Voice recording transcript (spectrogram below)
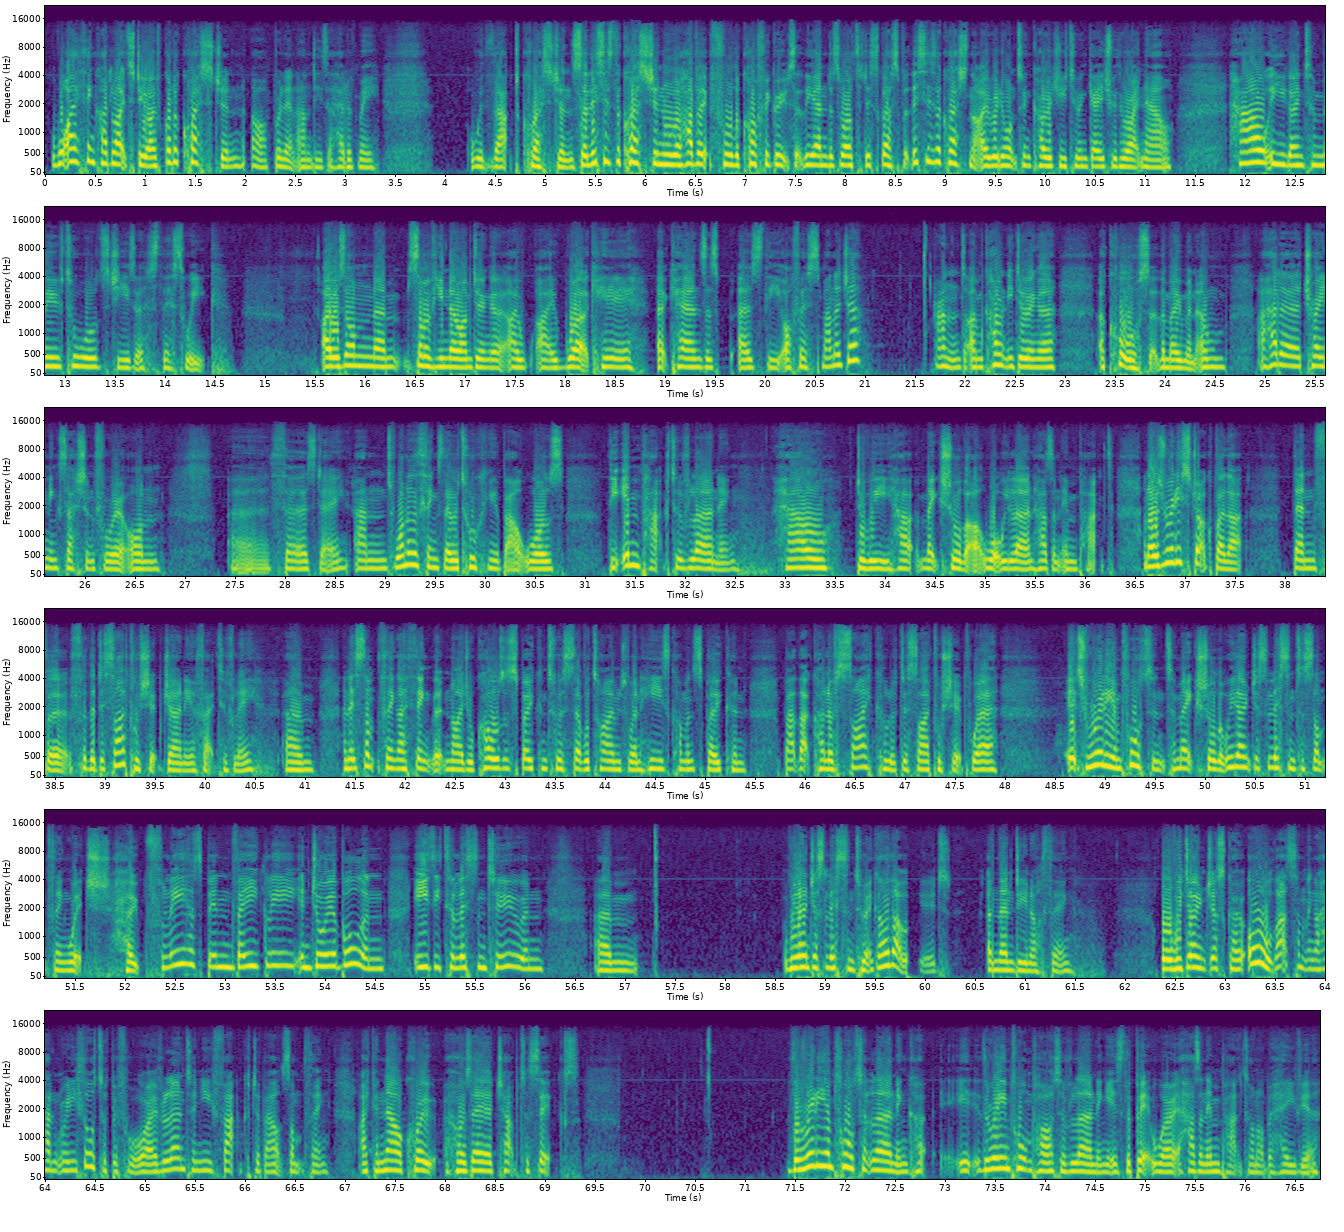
what I think I'd like to do, I've got a question. Oh, brilliant! Andy's ahead of me with that question. So this is the question. and We'll have it for the coffee groups at the end as well to discuss. But this is a question that I really want to encourage you to engage with right now. How are you going to move towards Jesus this week? I was on. Um, some of you know I'm doing a. I, I work here at Cairns as as the office manager and I'm currently doing a, a course at the moment. And I had a training session for it on uh, Thursday, and one of the things they were talking about was the impact of learning. How do we ha- make sure that what we learn has an impact? And I was really struck by that then for, for the discipleship journey effectively. Um, and it's something I think that Nigel Coles has spoken to us several times when he's come and spoken about that kind of cycle of discipleship where it's really important to make sure that we don't just listen to something which hopefully has been vaguely enjoyable and easy to listen to, and um, we don't just listen to it and go, oh, that was good, and then do nothing. Or we don't just go, oh, that's something I hadn't really thought of before. I've learnt a new fact about something. I can now quote Hosea chapter 6. The really important learning, the really important part of learning is the bit where it has an impact on our behaviour.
